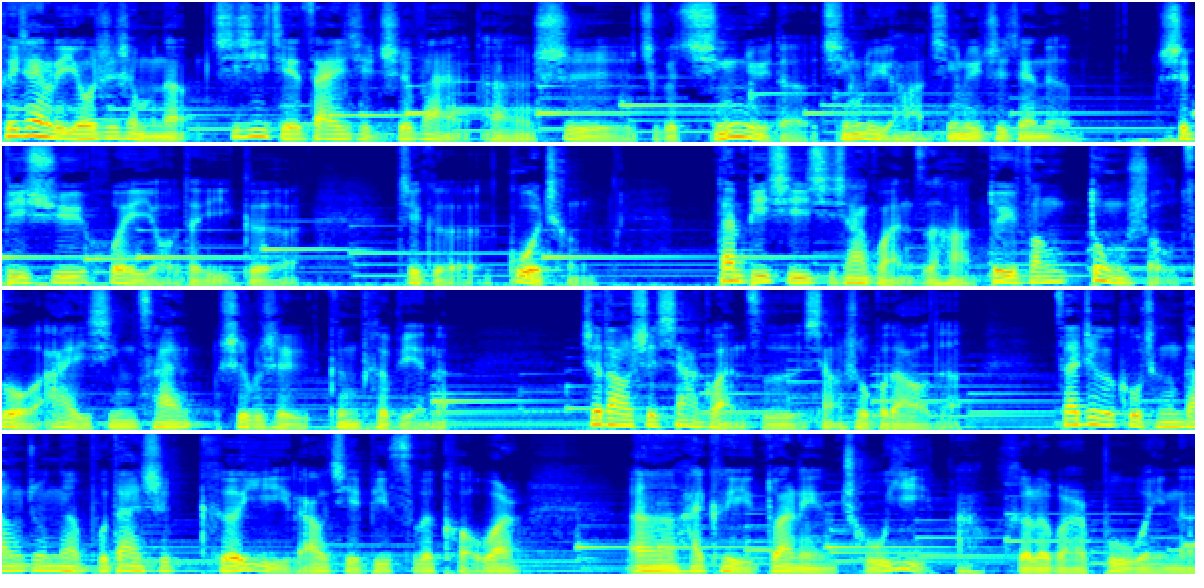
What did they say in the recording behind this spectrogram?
推荐理由是什么呢？七夕节在一起吃饭，呃，是这个情侣的情侣哈，情侣之间的，是必须会有的一个这个过程。但比起一起下馆子哈，对方动手做爱心餐，是不是更特别呢？这倒是下馆子享受不到的。在这个过程当中呢，不但是可以了解彼此的口味儿，嗯，还可以锻炼厨艺啊，何乐而不为呢？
